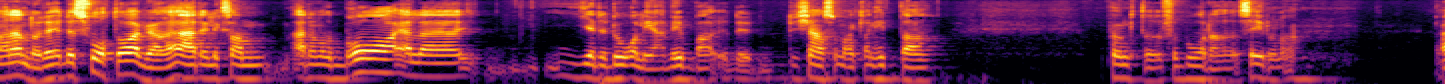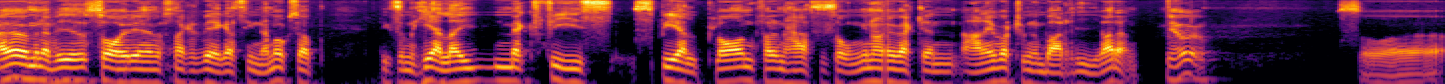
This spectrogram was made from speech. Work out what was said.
Men ändå, det, det är svårt att avgöra. Är det liksom, är det något bra eller ger det dåliga vibbar? Det, det känns som man kan hitta punkter för båda sidorna. Ja, jag menar, vi sa ju det när vi snackat Vegas innan också att liksom hela McPhees spelplan för den här säsongen har ju verkligen, han har ju varit tvungen att bara riva den. Jo, jo. Så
